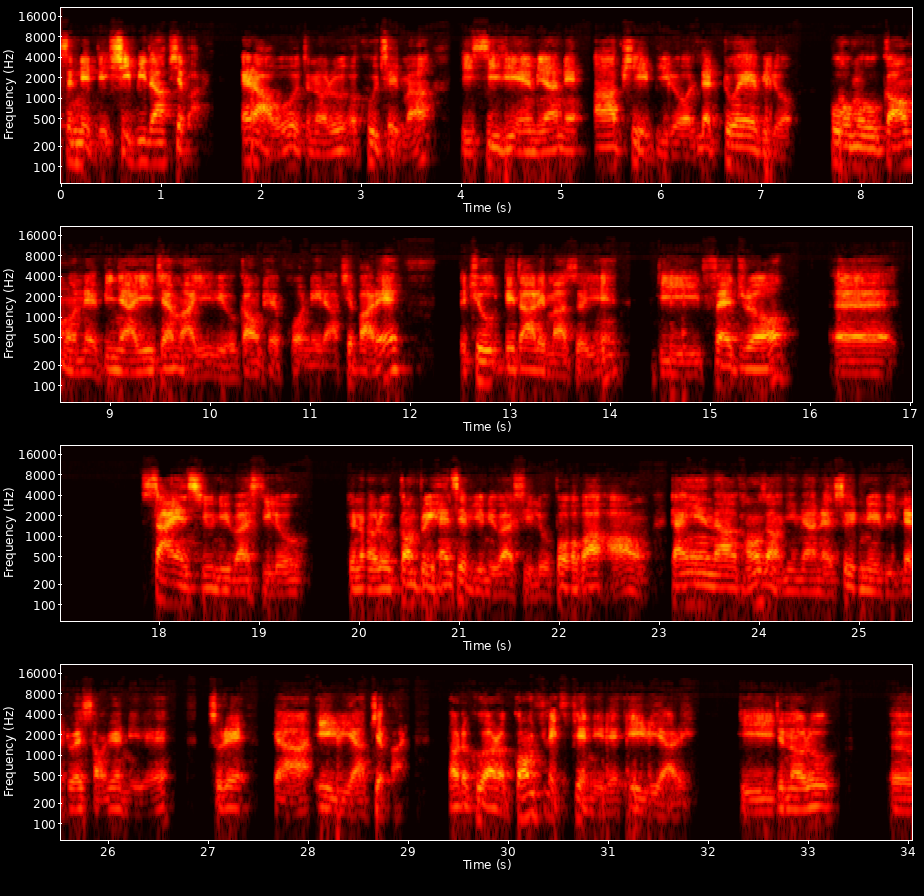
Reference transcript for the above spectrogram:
စနစ်တွေရှိပြီးသားဖြစ်ပါတယ်အဲ့ဒါကိုကျွန်တော်တို့အခုချိန်မှာဒီ CDM များနဲ့အားဖြည့်ပြီးတော့လက်တွဲပြီးတော့ ပုံမူကောင်းမွန်တဲ့ပညာရေးကျန်းမာရေးတွေကိုကောင်းထည့်ဖော်နေတာဖြစ်ပါတယ်တချို့ data တွေမှာဆိုရင်ဒီ Federal အဲ Science University လို့ကျွန်တော်တို့ comprehensive university လို့ပေါ်ပေါက်အောင်တိုင်းရင်းသားခေါင်းဆောင်ကြီးများနဲ့ဆွေးနွေးပြီးလက်တွဲဆောင်ရွက်နေတယ်ဆိုတော့ဒါ area ဖြစ်ပါတယ်နောက်တစ်ခုကတော့ conflict ဖြစ်နေတဲ့ area တွေဒီကျွန်တော်တို့ဟို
